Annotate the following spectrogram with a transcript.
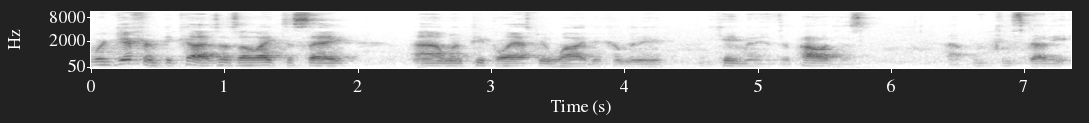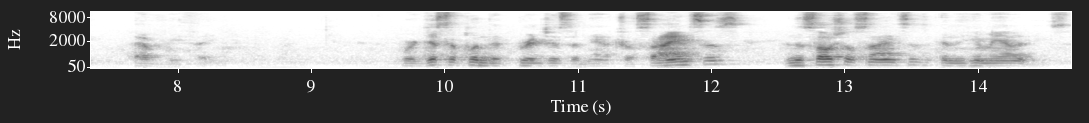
we're different because, as I like to say, uh, when people ask me why I become an, became an anthropologist, uh, we can study everything. We're disciplined that bridges the natural sciences and the social sciences and the humanities.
